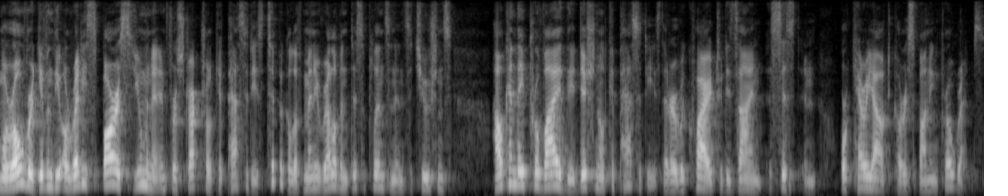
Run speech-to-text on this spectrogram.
Moreover, given the already sparse human and infrastructural capacities typical of many relevant disciplines and institutions, how can they provide the additional capacities that are required to design, assist in, or carry out corresponding programs.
